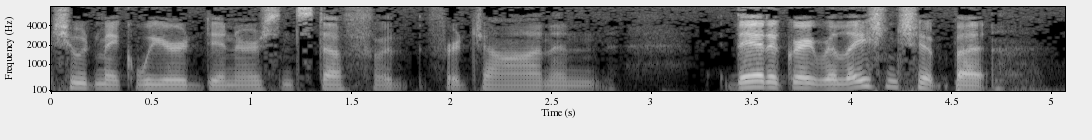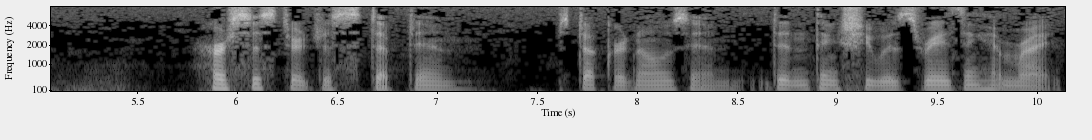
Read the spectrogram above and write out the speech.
she would make weird dinners and stuff for for John, and they had a great relationship, but her sister just stepped in, stuck her nose in, didn't think she was raising him right.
